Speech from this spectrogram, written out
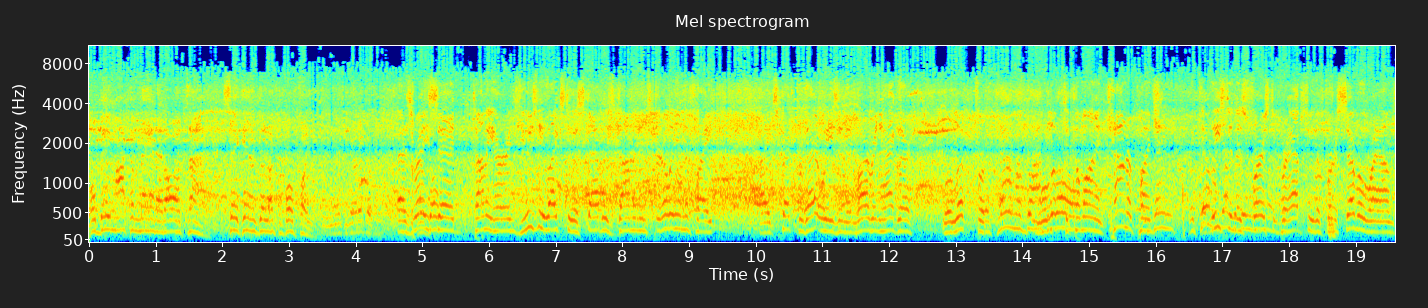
Obey my command at all times. Shake hands. Good luck to both of you. As Ray said, Tommy Hearns usually likes to establish dominance early in the fight. I expect for that reason that Marvin Hagler will look for will look to come on and counterpunch at least in this first and perhaps through the first several rounds,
